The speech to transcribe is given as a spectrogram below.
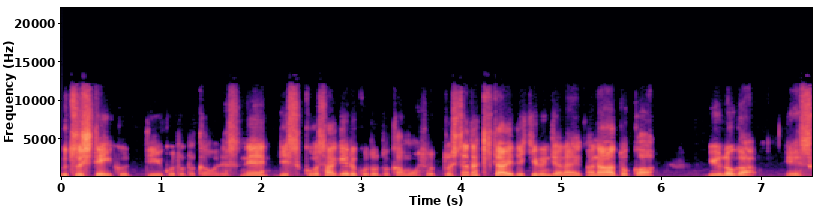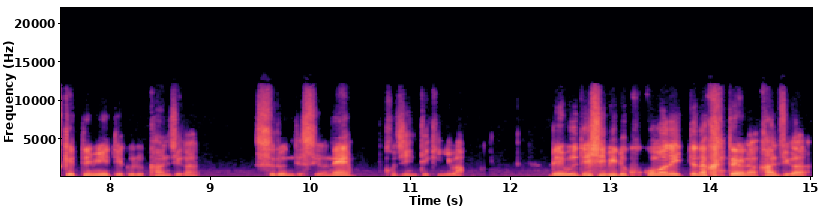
移していくっていうこととかをですね、リスクを下げることとかもひょっとしたら期待できるんじゃないかなとかいうのが、えー、透けて見えてくる感じがするんですよね、個人的には。レムデシビル、ここまでいってなかったような感じが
